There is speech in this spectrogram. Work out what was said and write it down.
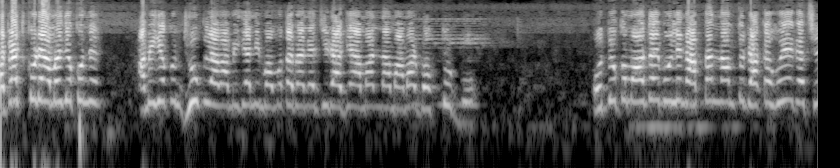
হঠাৎ করে আমরা যখন, আমি যখন ঢুকলাম আমি জানি মমতা ব্যানার্জির আগে আমার নাম, আমার বক্তব্য। অধ্যক্ষ মহোদয় বললেন, আপনার নাম তো ডাকা হয়ে গেছে।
